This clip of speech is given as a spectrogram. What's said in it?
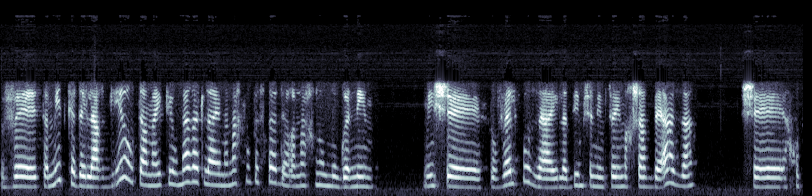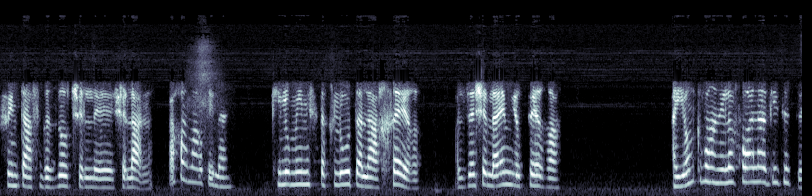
ותמיד כדי להרגיע אותם הייתי אומרת להם, אנחנו בסדר, אנחנו מוגנים. מי שסובל פה זה הילדים שנמצאים עכשיו בעזה, שחוטפים את ההפגזות של, שלנו. ככה אמרתי להם. כאילו מין הסתכלות על האחר, על זה שלהם יותר רע. היום כבר אני לא יכולה להגיד את זה.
